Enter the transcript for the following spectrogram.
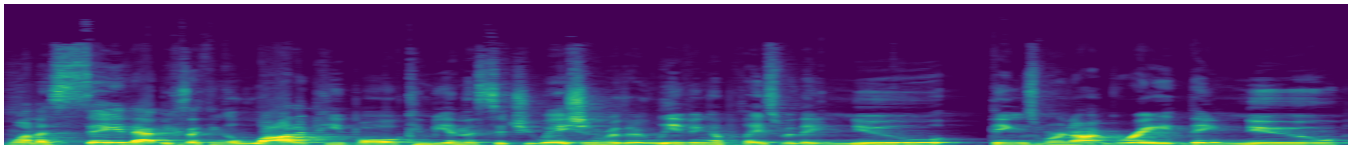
want to say that because I think a lot of people can be in the situation where they're leaving a place where they knew things were not great. They knew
